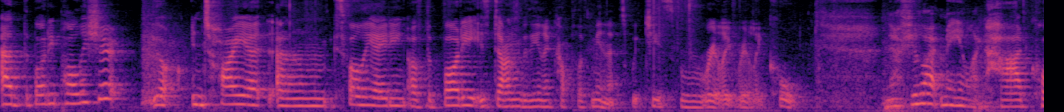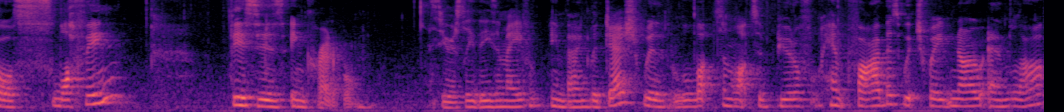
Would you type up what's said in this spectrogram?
Add the body polisher, your entire um, exfoliating of the body is done within a couple of minutes, which is really, really cool. Now, if you're like me, like hardcore sloughing, this is incredible seriously, these are made in Bangladesh with lots and lots of beautiful hemp fibers, which we know and love.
